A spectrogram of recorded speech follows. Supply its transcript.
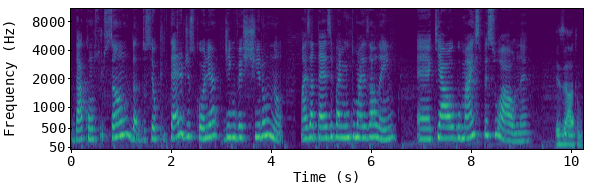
da construção, da, do seu critério de escolha de investir ou não. Mas a tese vai muito mais além, é, que é algo mais pessoal, né? Exato.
